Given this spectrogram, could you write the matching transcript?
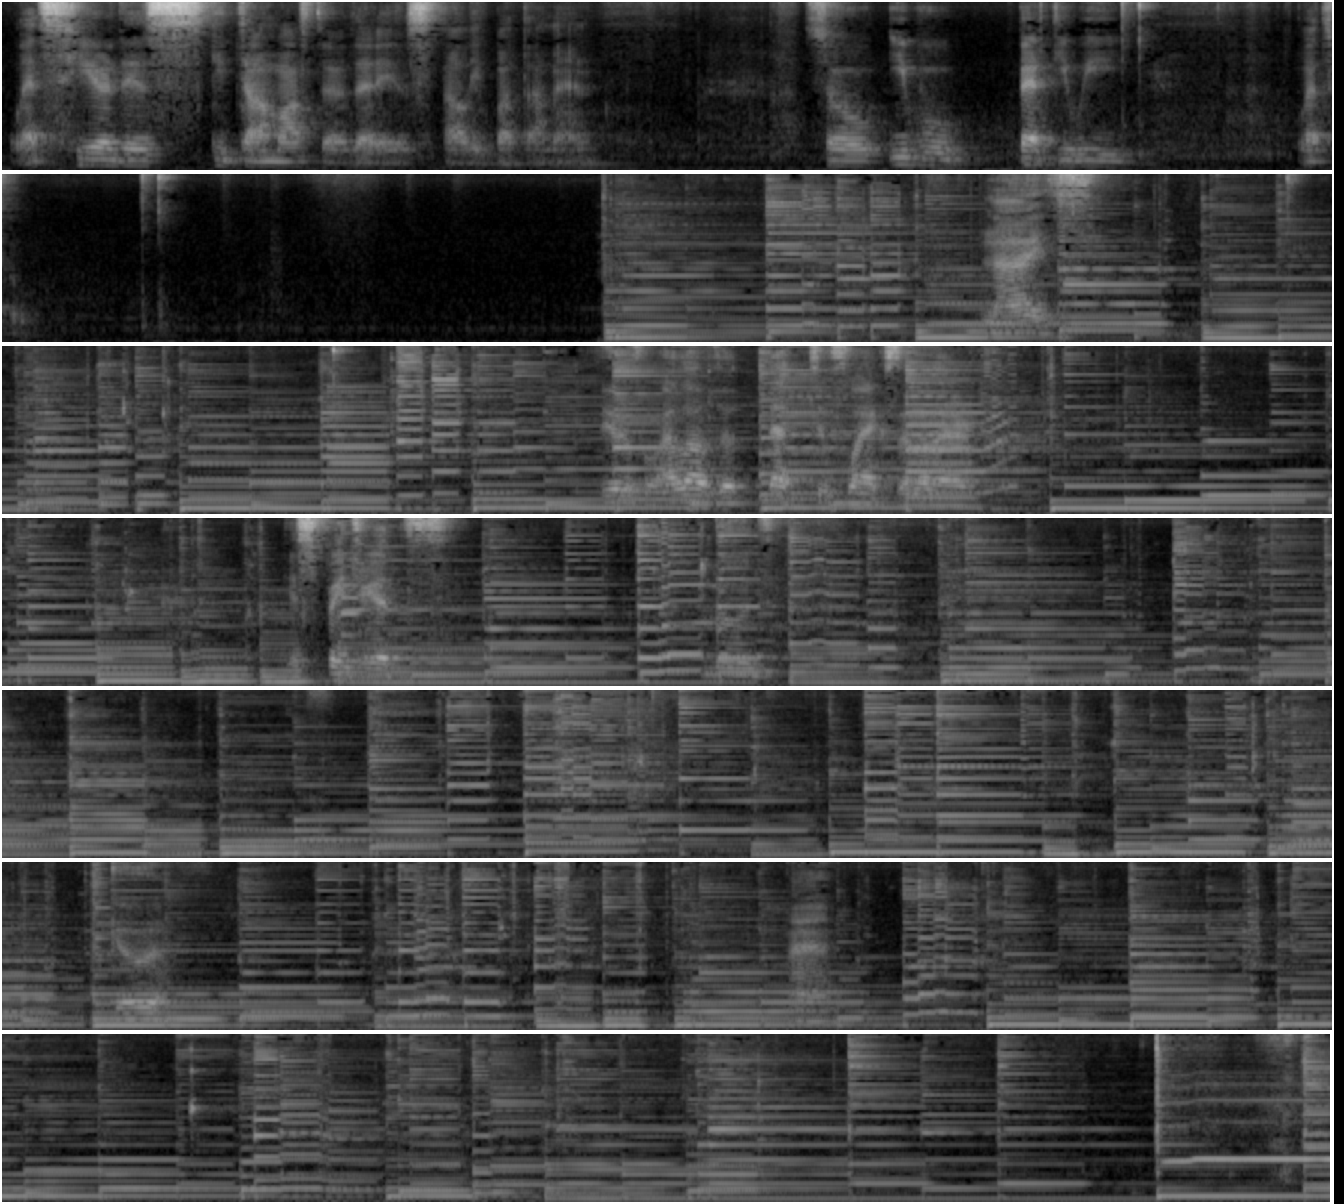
Let's hear this guitar master that is Alip Ba Ta man. So Ibu Pertiwi let's go Beautiful. I love the, that two flags that are there. His Patriots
